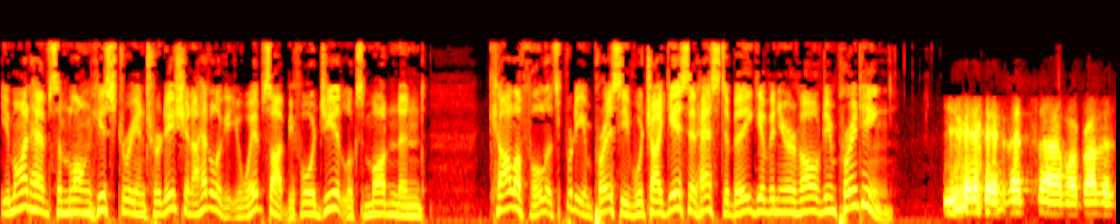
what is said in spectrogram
you might have some long history and tradition. I had a look at your website before. Gee, it looks modern and colourful. It's pretty impressive, which I guess it has to be given you're involved in printing. Yeah, that's uh, my brother's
